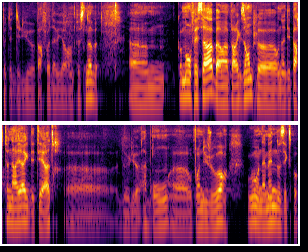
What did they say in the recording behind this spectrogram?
peut-être des lieux parfois d'ailleurs un peu snob. comment on fait ça? Ben, Par exemple, on a des partenariats avec des théâtres de lieux à Bron, au point du jour, où on amène nos expos.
